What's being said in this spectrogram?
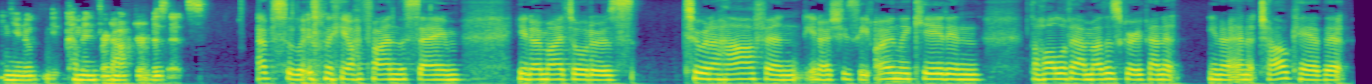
you know, come in for doctor visits. Absolutely. I find the same. You know, my daughter's two and a half and, you know, she's the only kid in the whole of our mother's group and at, you know, and at childcare that,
